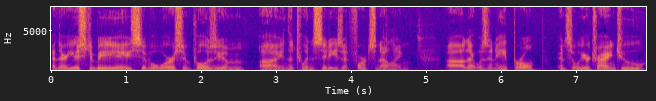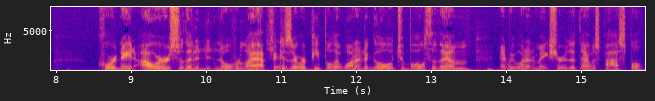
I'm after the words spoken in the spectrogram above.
and there used to be a Civil War symposium uh, in the Twin Cities at Fort Snelling uh, that was in April, and so we were trying to coordinate hours so that it didn't overlap Sure. because there were people that wanted to go to both of them, and we wanted to make sure that that was possible.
